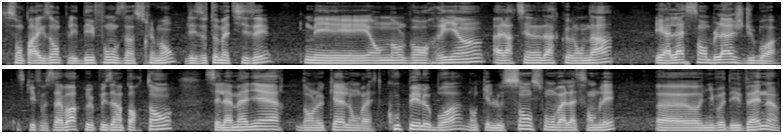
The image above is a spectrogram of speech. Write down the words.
qui sont par exemple les défonces d'instruments, les automatiser mais en n'enlevant rien à l'artisanat d'art que l'on a et à l'assemblage du bois. Parce qu'il faut savoir que le plus important, c'est la manière dans laquelle on va couper le bois, donc le sens où on va l'assembler, euh, au niveau des veines,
